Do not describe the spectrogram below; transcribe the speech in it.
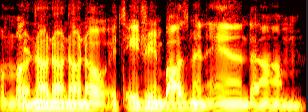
A or no no no no it's Adrian Bozman and um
